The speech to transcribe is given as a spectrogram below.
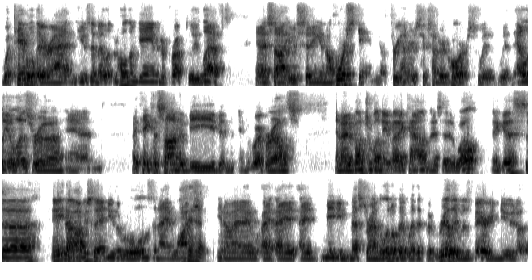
what table they were at, and he was at my limit hold'em game and abruptly left and I saw he was sitting in a horse game, you know, 300, 600 horse with with Eli Elezra and I think Hasan Habib and, and whoever else. and I had a bunch of money in my account, and I said, well, I guess, uh, and, you know, obviously I knew the rules, and I had watched, you know, and I, I, I, maybe messed around a little bit with it, but really was very new to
